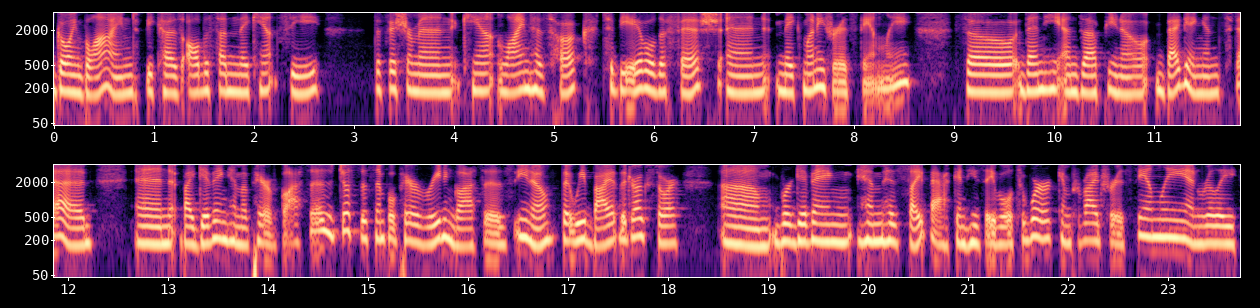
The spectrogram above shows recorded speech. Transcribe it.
going blind because all of a sudden they can't see. The fisherman can't line his hook to be able to fish and make money for his family. So then he ends up, you know, begging instead. And by giving him a pair of glasses, just a simple pair of reading glasses, you know, that we buy at the drugstore, um, we're giving him his sight back and he's able to work and provide for his family and really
